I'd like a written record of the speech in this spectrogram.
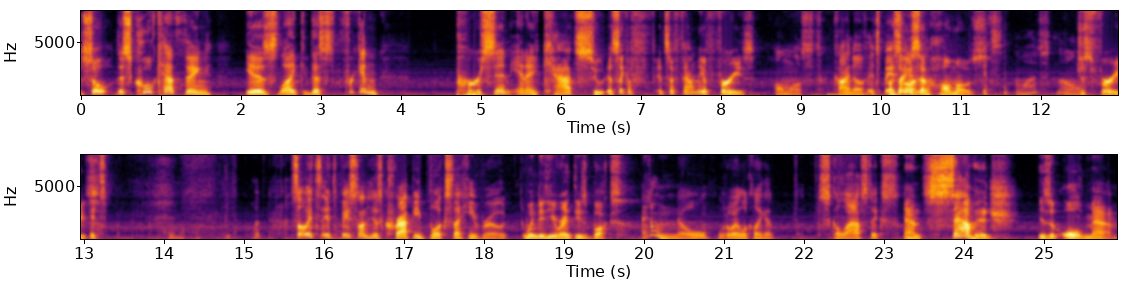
so this cool cat thing is like this freaking person in a cat suit. It's like a it's a family of furries. Almost, kind of. It's based. I thought on. you said homos. It's what? No. Just furries. It's what? So it's it's based on his crappy books that he wrote. when did he write these books? I don't know. What do I look like? A Scholastics? And Savage is an old man.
